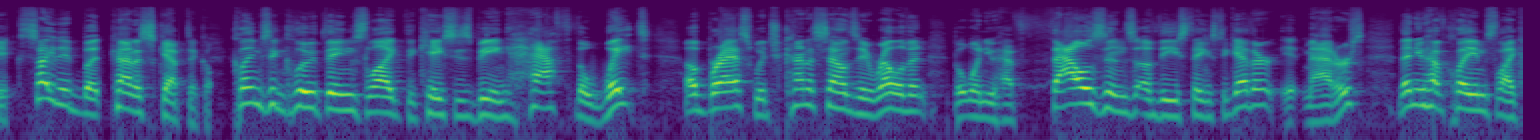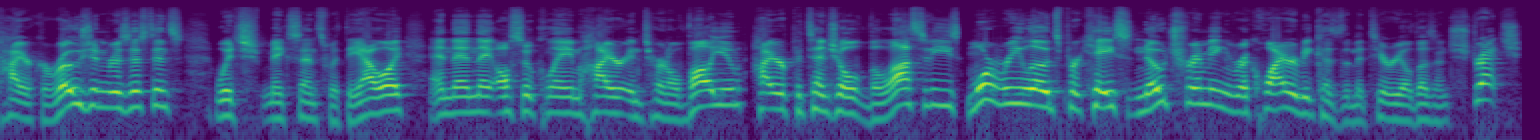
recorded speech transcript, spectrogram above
excited but kind of skeptical. Claims include things like the cases being half the weight of brass, which kind of sounds irrelevant, but when you have thousands of these things together, it matters. Then you have claims like higher corrosion resistance, which makes sense with the alloy, and then they also claim higher internal volume, higher potential velocities, more reloads per case, no trimming required because the material doesn't stretch.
